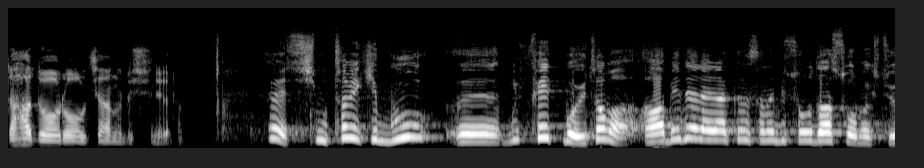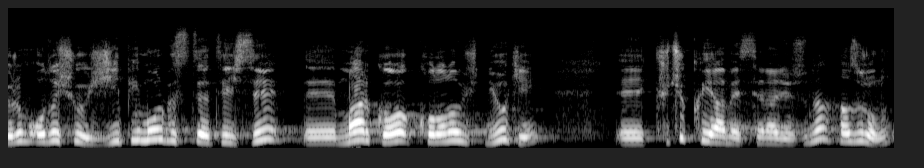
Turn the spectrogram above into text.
daha doğru olacağını düşünüyorum. Evet, şimdi tabii ki bu e, bir FED boyutu ama ABD ile alakalı sana bir soru daha sormak istiyorum. O da şu, JP Morgan stratejisi e, Marco Kolonovic diyor ki, e, küçük kıyamet senaryosuna hazır olun.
